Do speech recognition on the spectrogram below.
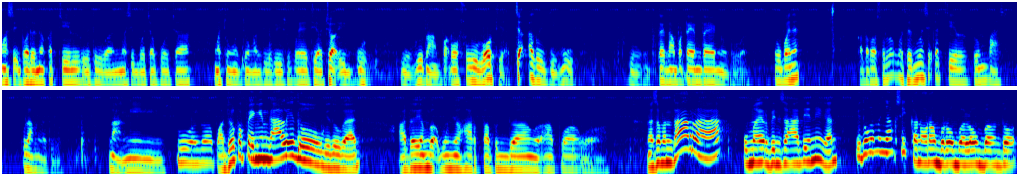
masih badannya kecil gitu kan, masih bocah-bocah ngacung-ngacungan diri supaya diajakin. Uh, uh nampak Rasulullah diajak aku iki. Uh, uh petentang-petenteng gitu kan. Rupanya kata Rasulullah badanmu masih kecil, belum pas. Pulanglah dulu. Nangis. Walah, padahal kepengen kali tuh gitu kan. Ada yang nggak punya harta benda, nggak apa. Wah, Nah sementara Umair bin Sa'ad ini kan itu kan menyaksikan orang berlomba-lomba untuk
